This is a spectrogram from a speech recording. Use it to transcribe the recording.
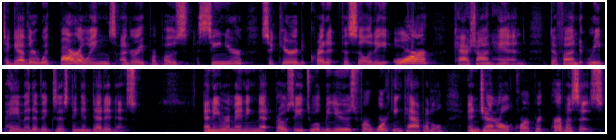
together with borrowings under a proposed senior secured credit facility or cash on hand, to fund repayment of existing indebtedness. Any remaining net proceeds will be used for working capital and general corporate purposes.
